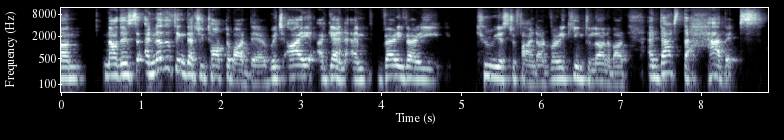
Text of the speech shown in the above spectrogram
Um, now there's another thing that you talked about there, which I, again, am very, very curious to find out, very keen to learn about, and that's the habits.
